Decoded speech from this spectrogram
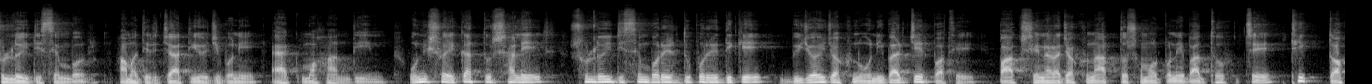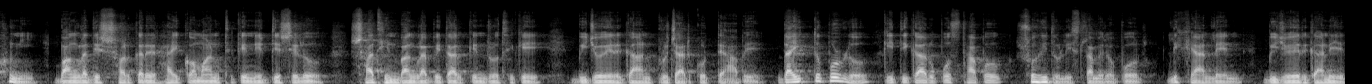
ষোলোই ডিসেম্বর, আমাদের জাতীয় জীবনে এক মহান দিন। উনিশশো একাত্তর সালের ষোলোই ডিসেম্বরের দুপুরের দিকে বিজয় যখন অনিবার্যের পথে, পাক সেনারা যখন আত্মসমর্পণে বাধ্য হচ্ছে, ঠিক তখনই বাংলাদেশ সরকারের হাইকমান্ড থেকে নির্দেশ এলো, স্বাধীন বাংলা বেতার কেন্দ্র থেকে বিজয়ের গান প্রচার করতে হবে। দায়িত্ব পড়ল গীতিকার উপস্থাপক শহীদুল ইসলামের ওপর। লিখে আনলেন বিজয়ের গানের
